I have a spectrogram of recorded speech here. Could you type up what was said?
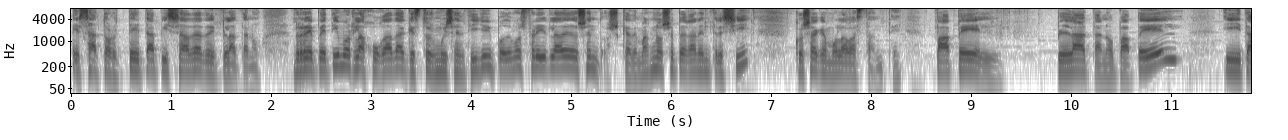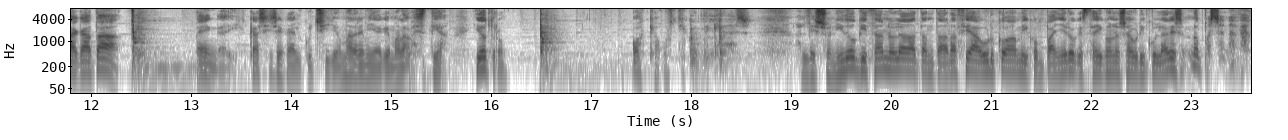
esa torteta pisada de plátano. Repetimos la jugada, que esto es muy sencillo y podemos freírla de dos en dos, que además no se pegan entre sí, cosa que mola bastante. Papel, plátano, papel y tacatá. Venga ahí, casi se cae el cuchillo, madre mía, qué mala bestia. Y otro. ¡Oh, qué agustico te quedas! Al de sonido quizá no le haga tanta gracia a Urco, a mi compañero que está ahí con los auriculares. No pasa nada,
